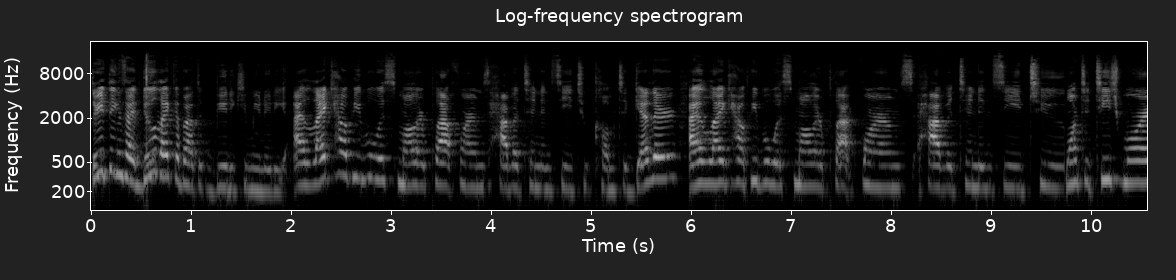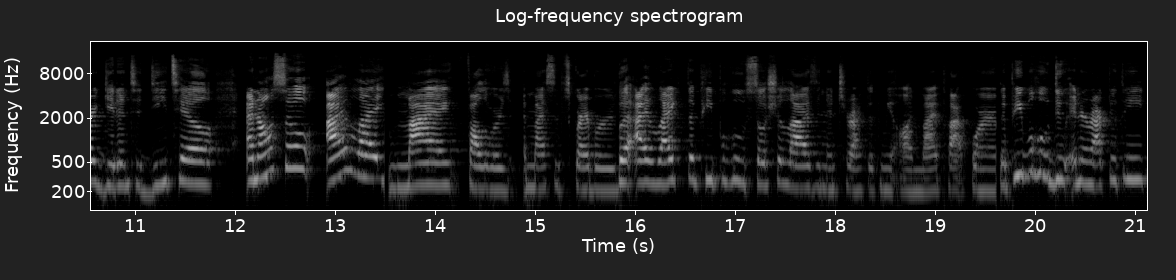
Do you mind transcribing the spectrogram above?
Three things I do like about the beauty community. I like how people with smaller platforms have a tendency to come together. I like how people with smaller platforms have a tendency to want to teach more, get into detail. And also, I like my followers and my subscribers, but I like the people who socialize and interact with me on my platform. The people who do interact with me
